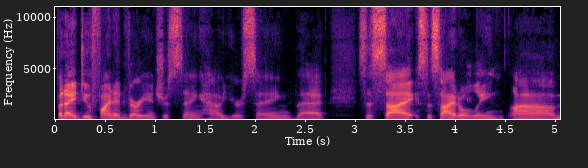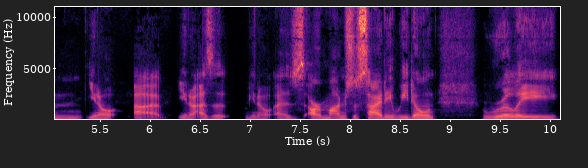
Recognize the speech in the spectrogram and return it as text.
but I do find it very interesting how you're saying that society, societally, um, you know, uh, you know, as a, you know, as our modern society, we don't really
